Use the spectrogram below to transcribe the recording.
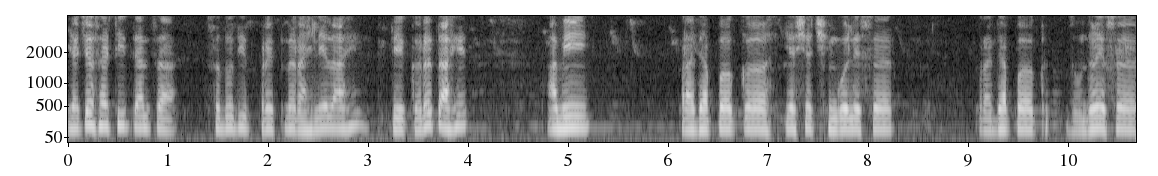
याच्यासाठी त्यांचा सदोदित प्रयत्न राहिलेला आहे. ते करत आहेत. आम्ही प्राध्यापक यश एच हिंगोले सर प्राध्यापक जोंधळे सर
